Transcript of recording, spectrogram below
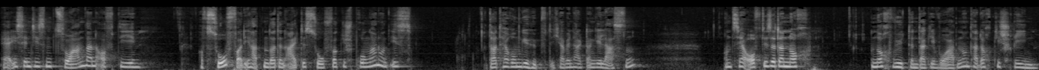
Er ist in diesem Zorn dann auf die, aufs Sofa, die hatten dort ein altes Sofa gesprungen und ist dort herumgehüpft. Ich habe ihn halt dann gelassen. Und sehr oft ist er dann noch, noch wütender geworden und hat auch geschrien.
